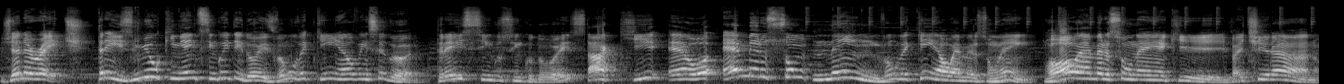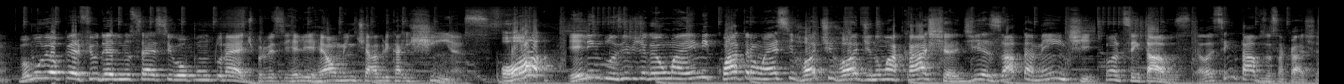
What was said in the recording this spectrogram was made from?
Generate 3552. Vamos ver quem é o vencedor. 3552. Tá aqui é o Emerson Nem. Vamos ver quem é o Emerson Nem. Ó o Emerson Nem aqui. Vai tirando. Vamos ver o perfil dele no csgo.net para ver se ele realmente abre caixinhas. Ó, oh, ele inclusive já ganhou uma M4A1S Hot Rod numa caixa de exatamente quantos centavos? Ela é centavos essa caixa.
